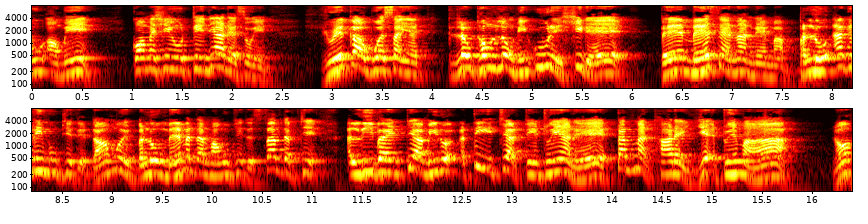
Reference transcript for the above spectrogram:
ဘူးအောင်မင်းကော်မရှင်ကိုတင်ပြတယ်ဆိုရင်ရွေးကောက်ပွဲဆိုင်ရာလှုပ်ထုံးလှုပ်ပြီးဥပဒေရှိတယ်ဘယ်မဲဆန္ဒနယ်မှာဘလို့အဂတိမှုဖြစ်တယ်ဒါမှမဟုတ်ဘလို့မဲမတတ်မှမှုဖြစ်တယ်စသဖြင့်အလီပိုင်ပြပြီးတော့အတိအကျတင်သွင်းရတယ်တတ်မှတ်ထားတဲ့ရက်အတွင်းမှာနော်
